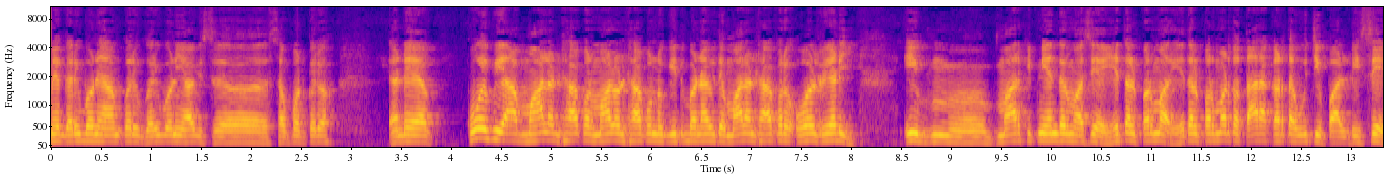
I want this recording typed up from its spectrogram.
મેં ગરીબોને આમ કર્યું, ગરીબોને આવી સપોર્ટ કર્યો. અને કોઈ બી આ માલન ઠાકોર, માલન ઠાકોરનું ગીત બનાવ્યું તે માલન ઠાકોરે ઓલરેડી એ માર્કેટની અંદરમાં છે, હેતલ પરમાર હેતલ પરમાર તો તારા કરતાં ઊંચી પાર્ટી છે.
